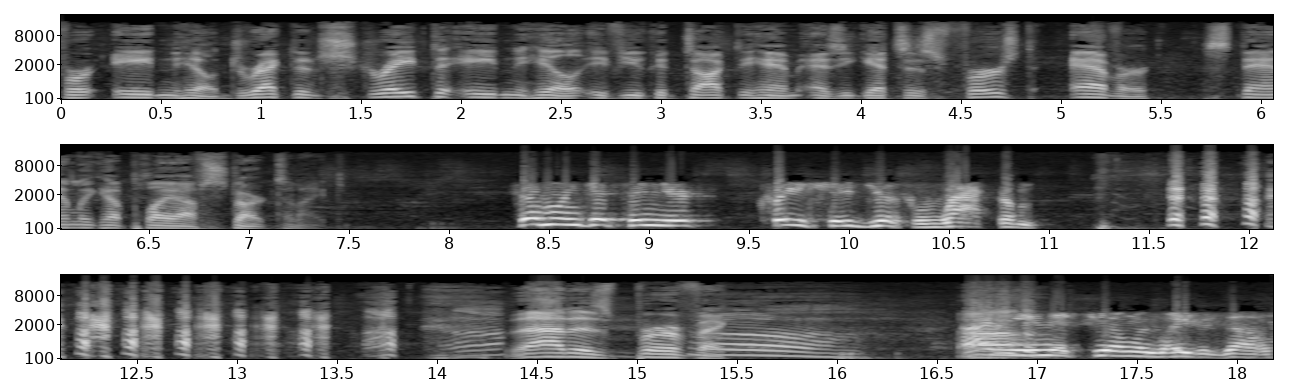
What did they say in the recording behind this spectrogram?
for Adin Hill, directed straight to Adin Hill. If you could talk to him as he gets his first ever Stanley Cup playoff start tonight. Someone gets in your crease, you just whack them. That is perfect. Oh. I mean, it's the only way to go.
